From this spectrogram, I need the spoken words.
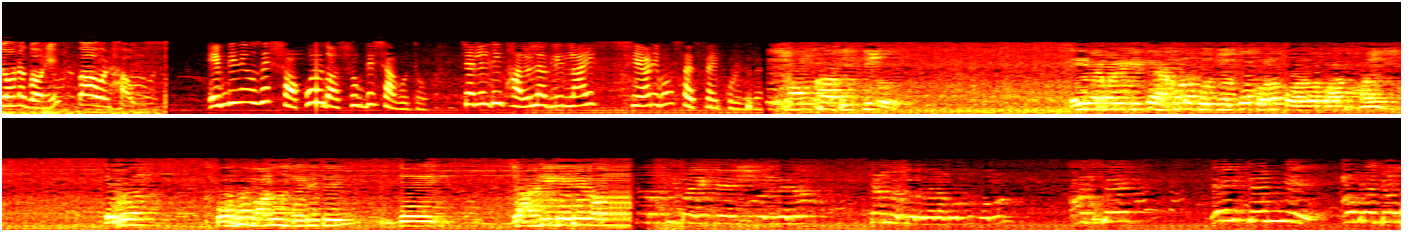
জনগণের পাওয়ার হাউস এমডি নিউজের সকল দর্শকদের স্বাগত। চ্যানেলটি ভালো লাগলে লাইক শেয়ার এবং সাবস্ক্রাইব করে দেবেন। সংখ্যা বৃদ্ধি করে এই ব্যাপারে কিন্তু এখনও পর্যন্ত কোনো কর্ণপাত হয়নি। এবং বহু মানুষ দেখেছেন যে জার্নি গেটের কেন চলবে না বলুন? বলুন আজকে এই ট্রেন নিয়ে আমরা যাব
